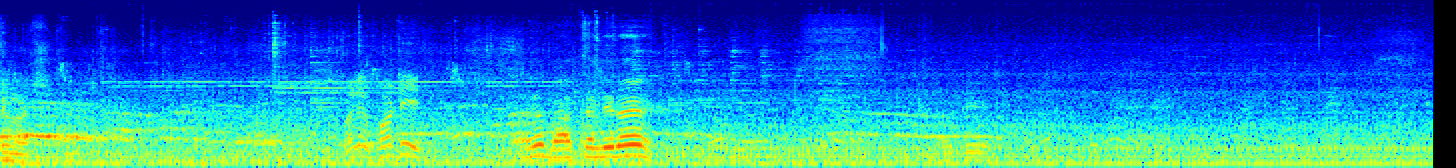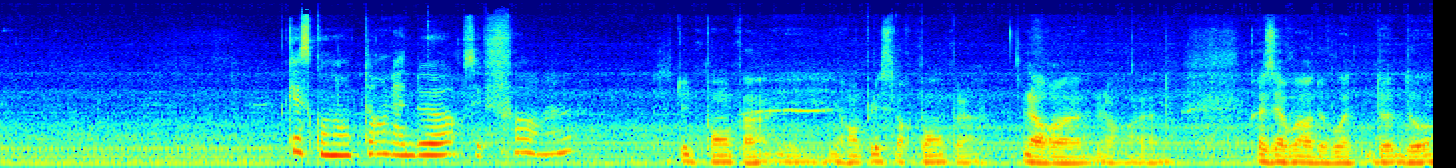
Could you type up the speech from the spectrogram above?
Too much. Only 40. अरे बात कर ले रहे Qu'est-ce qu'on entend là dehors? C'est fort, hein? C'est une pompe, hein. ils, ils remplissent leur pompe, là. leur, euh, leur euh, réservoir de d'eau.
